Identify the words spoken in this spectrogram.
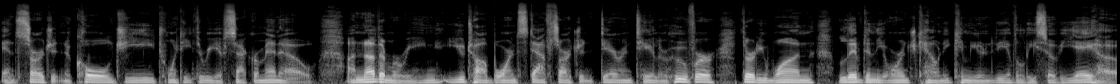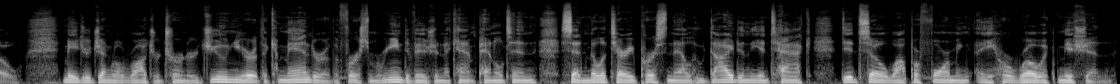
and Sergeant Nicole Gee, 23 of Sacramento. Another Marine, Utah born Staff Sergeant Darin Taylor Hoover, 31, lived in the Orange County community of Aliso Viejo. Major General Roger Turner Jr., the commander of the 1st Marine Division at Camp Pendleton, said military personnel who died in the attack did so while performing a heroic mission.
